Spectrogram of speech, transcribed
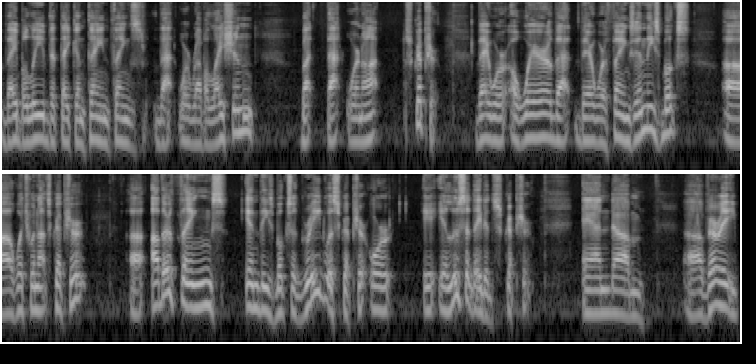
They believed that they contained things that were revelation, that were not Scripture. They were aware that there were things in these books uh, which were not Scripture. Uh, other things in these books agreed with Scripture or elucidated Scripture. And um, uh, very,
